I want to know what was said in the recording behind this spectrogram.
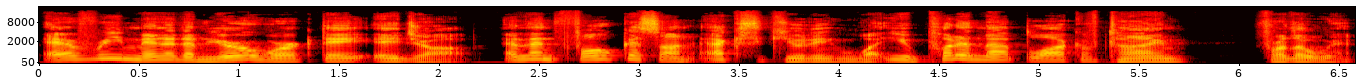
every minute of your workday a job, and then focus on executing what you put in that block of time for the win.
